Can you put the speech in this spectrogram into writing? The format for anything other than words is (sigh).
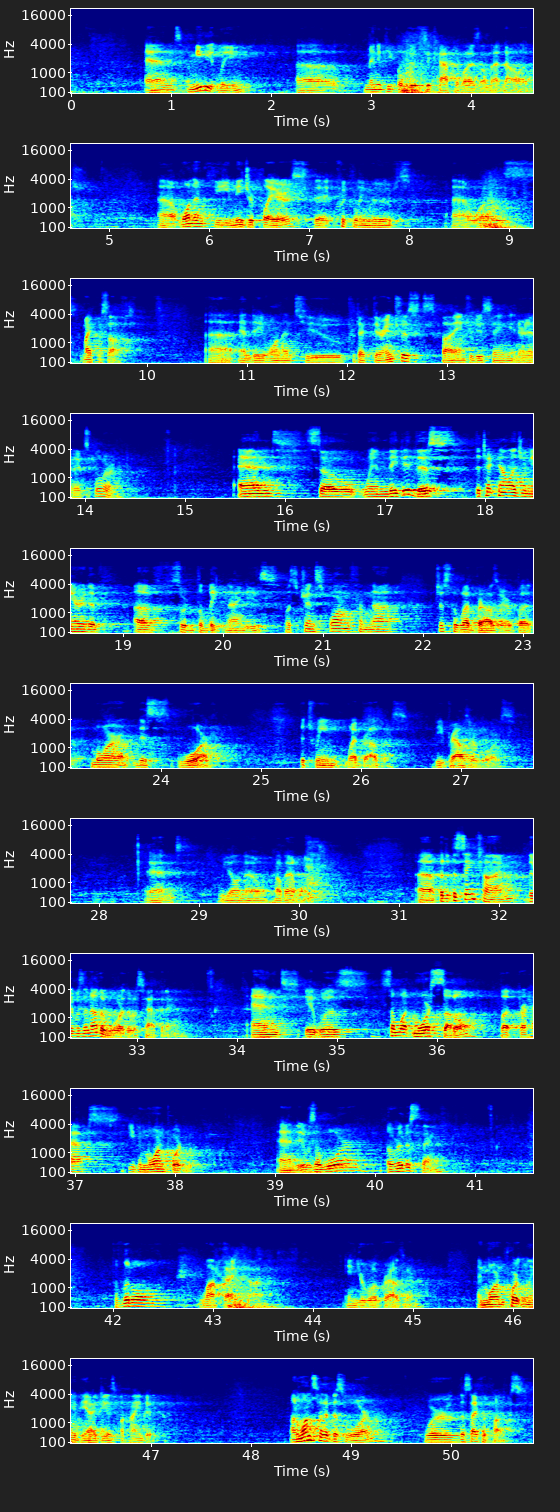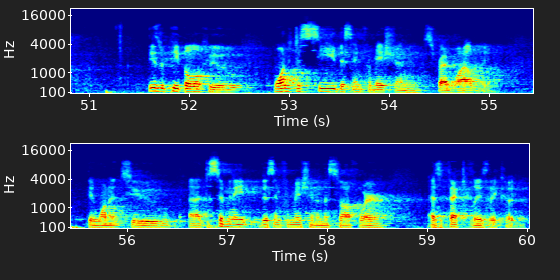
And immediately, uh, many people moved to capitalize on that knowledge. Uh, one of the major players that quickly moved uh, was Microsoft. Uh, and they wanted to protect their interests by introducing Internet Explorer. And so when they did this, the technology narrative of sort of the late 90s was transformed from not just the web browser, but more this war between web browsers, the browser wars. And we all know how that went. Uh, but at the same time, there was another war that was happening. And it was somewhat more subtle, but perhaps even more important. And it was a war over this thing the little lock icon in your web browser. And more importantly, the ideas behind it. On one side of this war were the cypherpunks. These were people who wanted to see this information spread wildly. They wanted to uh, disseminate this information in the software as effectively as they could.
